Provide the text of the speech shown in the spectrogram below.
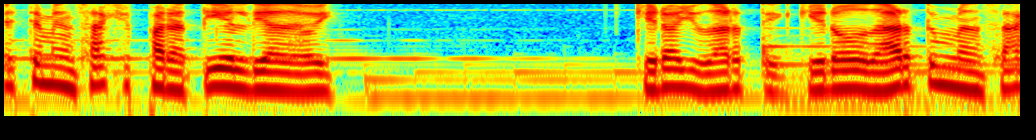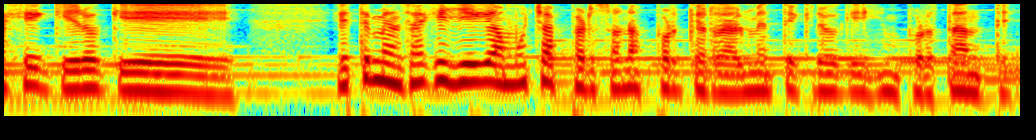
este mensaje es para ti el día de hoy. Quiero ayudarte, quiero darte un mensaje, quiero que este mensaje llegue a muchas personas porque realmente creo que es importante.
